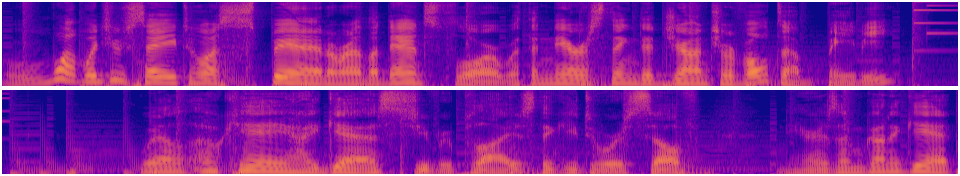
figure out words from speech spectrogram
What would you say to a spin around the dance floor with the nearest thing to John Travolta, baby? Well, okay, I guess, she replies, thinking to herself, Near as I'm gonna get.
